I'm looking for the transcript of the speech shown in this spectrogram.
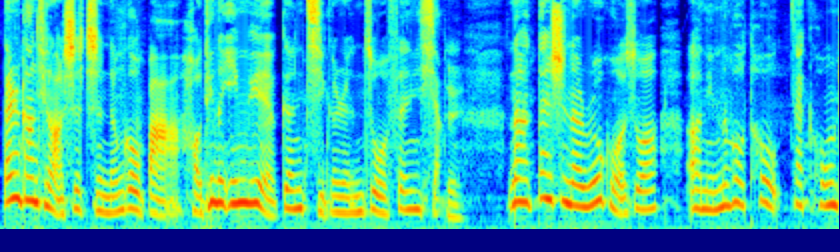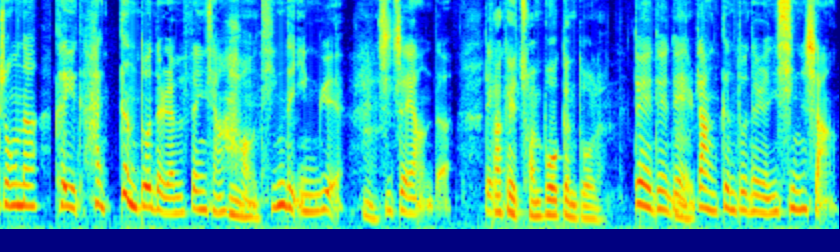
担任钢琴老师只能够把好听的音乐跟几个人做分享。对。那但是呢，如果说呃，你能够透在空中呢，可以和更多的人分享好听的音乐，嗯是这样的。对它可以传播更多人。对对对，嗯让更多的人欣赏。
